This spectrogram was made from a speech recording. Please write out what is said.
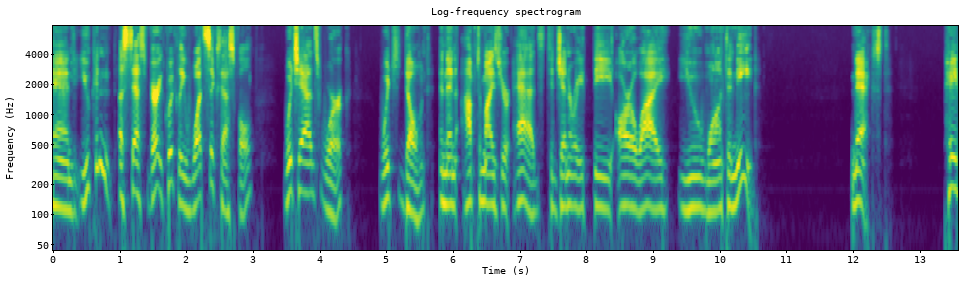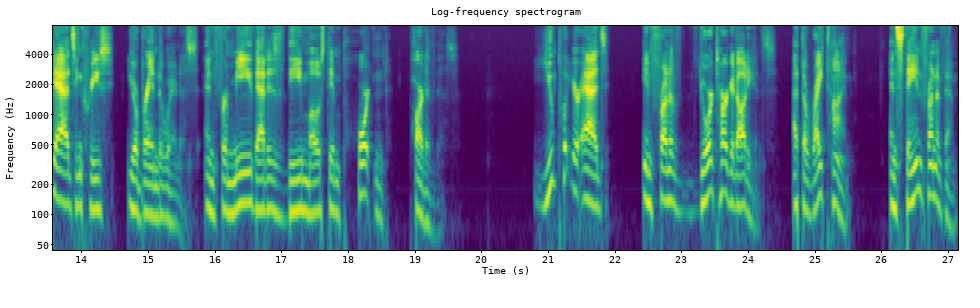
And you can assess very quickly what's successful, which ads work, which don't, and then optimize your ads to generate the ROI you want and need. Next, paid ads increase your brand awareness. And for me, that is the most important part of this. You put your ads in front of your target audience at the right time and stay in front of them.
